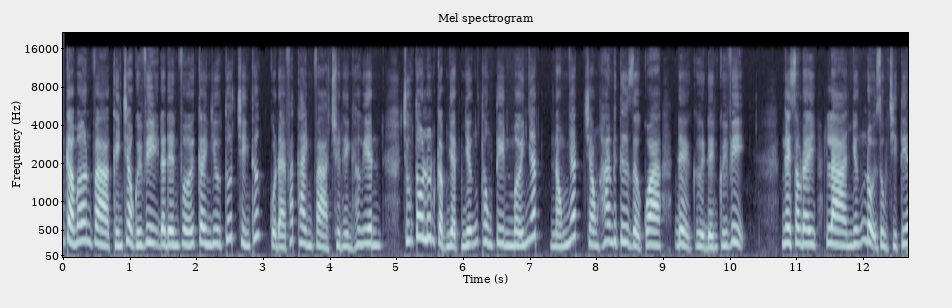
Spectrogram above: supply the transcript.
Xin cảm ơn và kính chào quý vị đã đến với kênh YouTube chính thức của Đài Phát thanh và Truyền hình Hưng Yên. Chúng tôi luôn cập nhật những thông tin mới nhất, nóng nhất trong 24 giờ qua để gửi đến quý vị. Ngay sau đây là những nội dung chi tiết.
